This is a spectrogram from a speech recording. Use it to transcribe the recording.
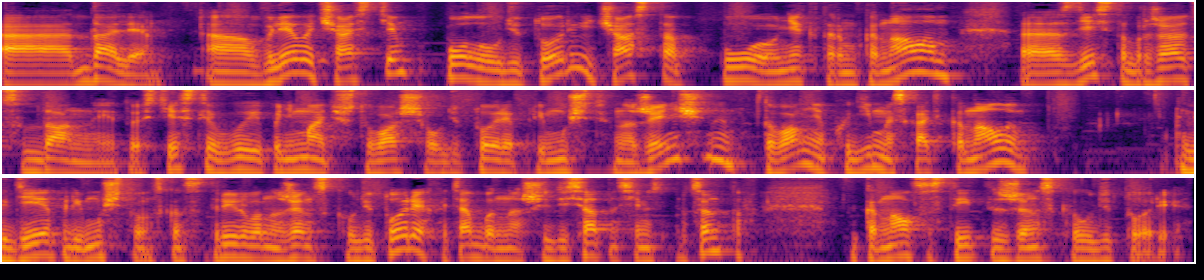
А, далее, а, в левой части пол аудитории часто по некоторым каналам э, здесь отображаются данные. То есть, если вы понимаете, что ваша аудитория преимущественно женщины, то вам необходимо искать каналы, где преимущественно сконцентрирована женская аудитория, хотя бы на 60-70% канал состоит из женской аудитории.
